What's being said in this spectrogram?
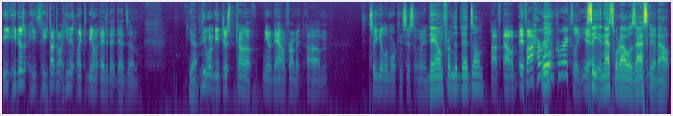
He he doesn't. He he talked about he didn't like to be on the edge of that dead zone. Yeah, He wanted to be just kind of you know down from it. Um, so you get a little more consistent wind. down from the dead zone. Uh, uh, if I heard Well, him correctly, yeah. See, and that's what I was asking Yeah. about,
